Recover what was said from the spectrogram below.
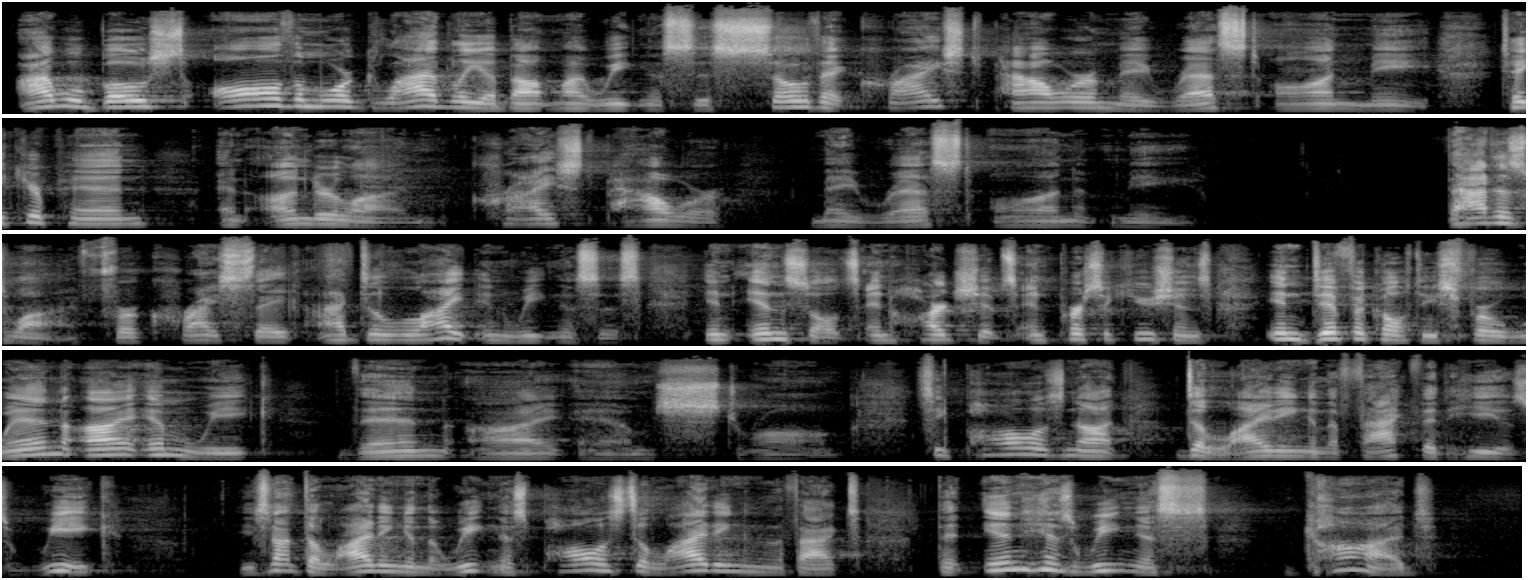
I will boast all the more gladly about my weaknesses so that Christ's power may rest on me. Take your pen and underline Christ's power may rest on me. That is why, for Christ's sake, I delight in weaknesses, in insults, in hardships, in persecutions, in difficulties. For when I am weak, then I am strong. See, Paul is not delighting in the fact that he is weak. He's not delighting in the weakness. Paul is delighting in the fact that in his weakness, God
